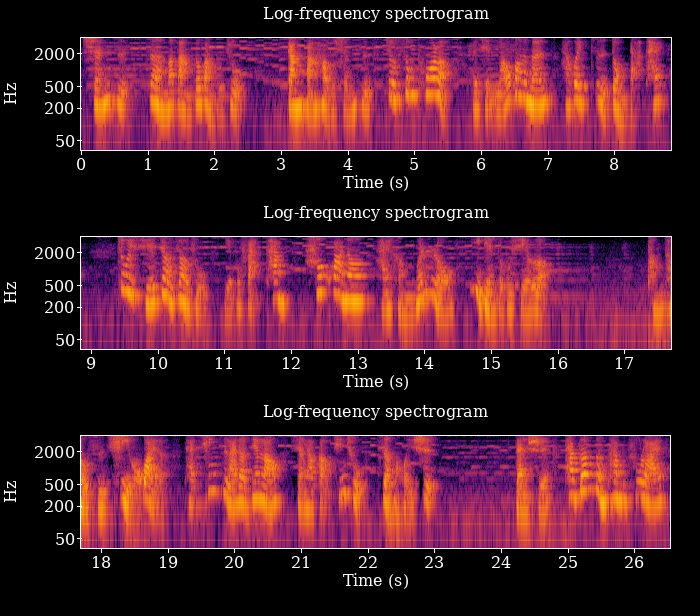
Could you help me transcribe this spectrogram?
绳子怎么绑都绑不住，刚绑好的绳子就松脱了，而且牢房的门还会自动打开。这位邪教教主也不反抗，说话呢还很温柔，一点都不邪恶。彭透斯气坏了，他亲自来到监牢，想要搞清楚怎么回事。但是他根本看不出来，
